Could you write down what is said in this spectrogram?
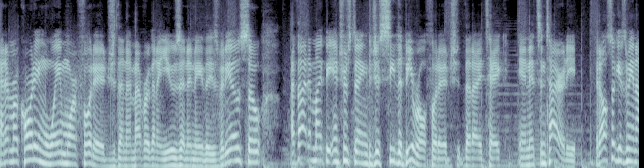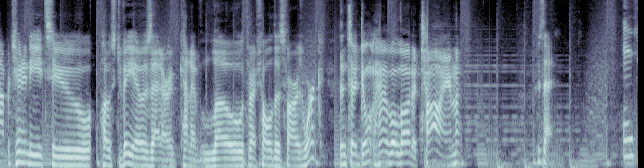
and I'm recording way more footage than I'm ever going to use in any of these videos, so I thought it might be interesting to just see the B-roll footage that I take in its entirety. It also gives me an opportunity to post videos that are kind of low threshold as far as work. Since I don't have a lot of time... Who's that? It's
